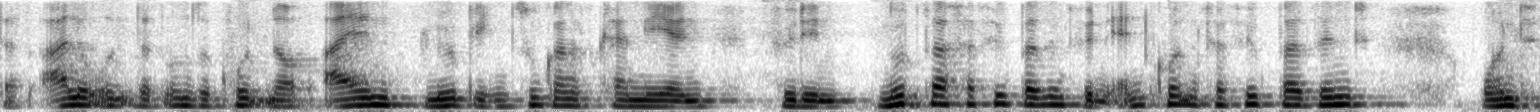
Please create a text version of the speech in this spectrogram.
dass alle und dass unsere Kunden auf allen möglichen Zugangskanälen für den Nutzer verfügbar sind, für den Endkunden verfügbar sind. Und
